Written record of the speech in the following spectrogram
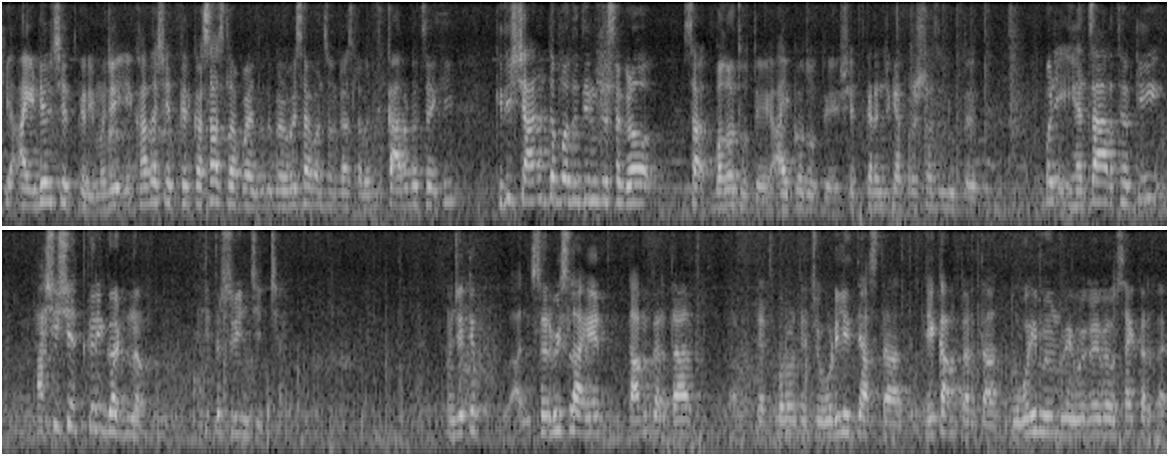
की आयडियल शेतकरी म्हणजे एखादा शेतकरी कसा असला पाहिजे तर गळवे साहेबांसारखा असला पाहिजे. कारणच आहे की किती शांत पद्धतीने ते सगळं सा बघत होते ऐकत होते. शेतकऱ्यांचे काय प्रश्न असले होते. पण ह्याचा अर्थ की अशी शेतकरी घडणं ही तर श्रींची इच्छा आहे. म्हणजे ते सर्व्हिसला आहेत काम करतात त्याचबरोबर त्याचे वडील इथे असतात ते काम करतात दोघंही मिळून वेगवेगळे व्यवसाय करतात.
